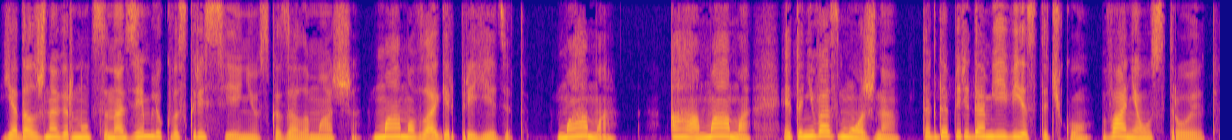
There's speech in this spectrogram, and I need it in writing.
«Я должна вернуться на землю к воскресенью», — сказала Маша. «Мама в лагерь приедет». «Мама? А, мама, это невозможно. Тогда передам ей весточку. Ваня устроит».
